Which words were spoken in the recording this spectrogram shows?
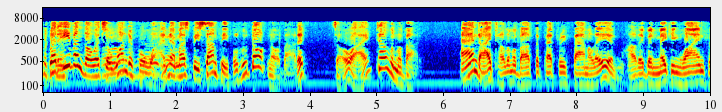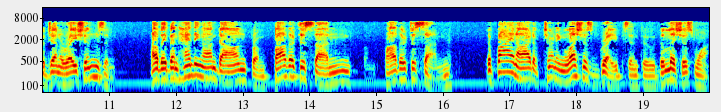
but... But even though it's a oh, wonderful wine, there must be some people who don't know about it. So I tell them about it. And I tell them about the Petri family and how they've been making wine for generations and how they've been handing on down from father to son, from father to son, the fine art of turning luscious grapes into delicious wine.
